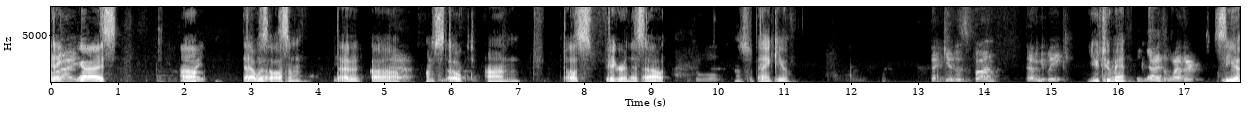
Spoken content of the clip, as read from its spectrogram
Thank you guys. Uh, that was awesome. That uh, I'm stoked on us figuring this out. cool. So thank you. Thank you. This is fun. Have a good week. You too, man. Enjoy the weather. See ya.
